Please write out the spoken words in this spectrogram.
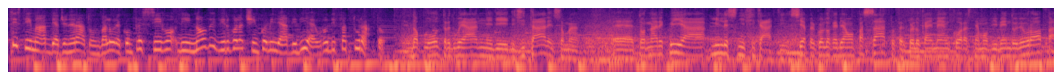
si stima abbia generato un valore complessivo di 9,5 miliardi di euro di fatturato. Dopo oltre due anni di digitale, insomma, eh, tornare qui ha mille significati, sia per quello che abbiamo passato, per quello che ahimè ancora stiamo vivendo in Europa,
